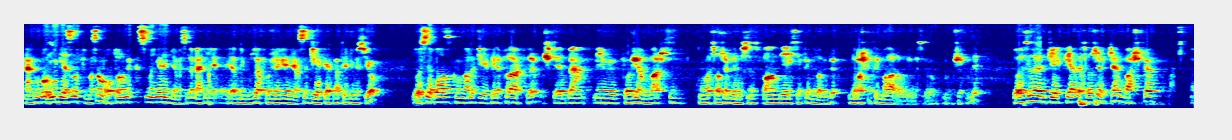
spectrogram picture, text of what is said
yani Google iyi bir yazılım firması ama otonomik kısmına gelince mesela belki ya da güzel projeye gelince mesela JPL tecrübesi yok. Dolayısıyla bazı konularda CHP'ye para aktarıp işte ben benim bir projem var, siz konuda çalışabilir misiniz falan diye isteklerimiz olabiliyor. Ne başka firmalar da oluyor mesela bu, bu şekilde. Dolayısıyla JPL'de çalışırken başka e,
